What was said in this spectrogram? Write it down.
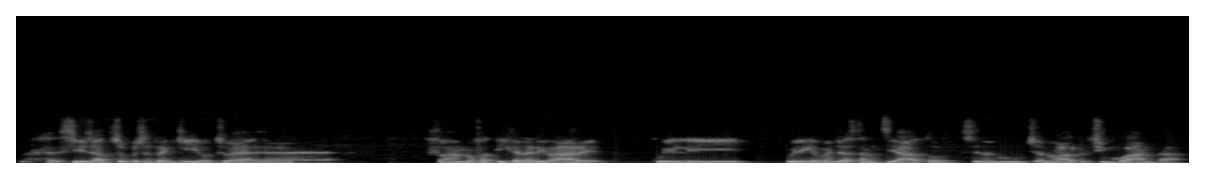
sì, esatto, ci ho pensato anch'io, cioè eh, fanno fatica ad arrivare quelli, quelli che abbiamo già stanziato, se ne annunciano altri 50.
